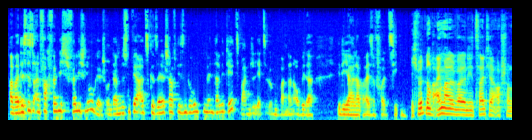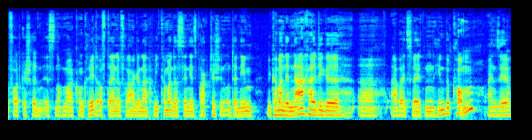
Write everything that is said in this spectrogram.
aber das ist einfach völlig, völlig logisch. Und da müssen wir als Gesellschaft diesen berühmten Mentalitätswandel jetzt irgendwann dann auch wieder idealerweise vollziehen. Ich würde noch einmal, weil die Zeit ja auch schon fortgeschritten ist, nochmal konkret auf deine Frage nach, wie kann man das denn jetzt praktisch in Unternehmen, wie kann man denn nachhaltige äh, Arbeitswelten hinbekommen? ein sehr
